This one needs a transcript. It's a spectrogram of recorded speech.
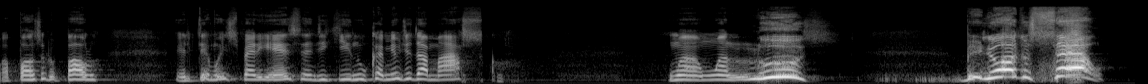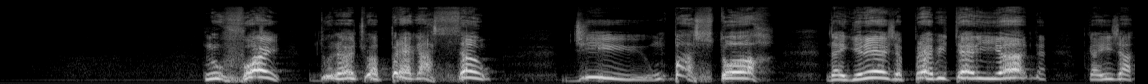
O apóstolo Paulo, ele teve uma experiência de que no caminho de Damasco, uma, uma luz brilhou do céu. Não foi durante uma pregação de um pastor da igreja presbiteriana, porque aí já,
